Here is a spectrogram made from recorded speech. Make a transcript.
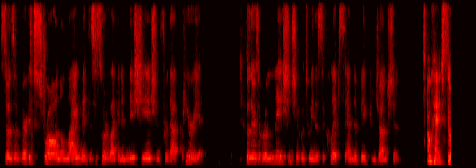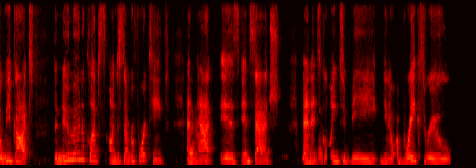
So it's a very strong alignment. This is sort of like an initiation for that period. So there's a relationship between this eclipse and the big conjunction. Okay, so we've got the new moon eclipse on December 14th, and that is in Sag, and it's going to be, you know, a breakthrough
